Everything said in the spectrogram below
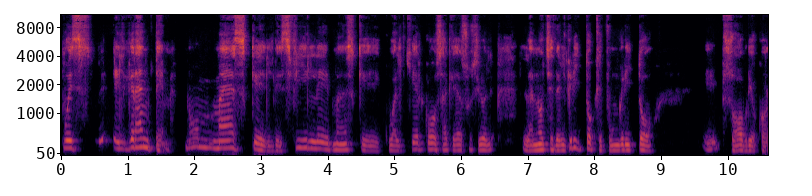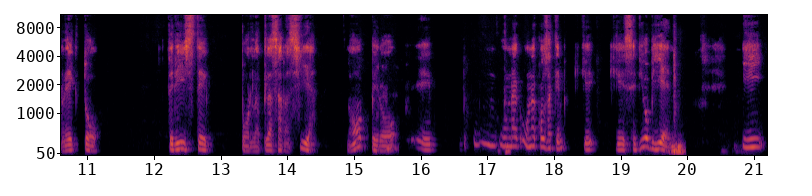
pues el gran tema, ¿no? Más que el desfile, más que cualquier cosa que haya sucedido la noche del grito, que fue un grito sobrio, correcto, triste, por la plaza vacía, ¿no? Pero eh, una, cosa que, que, se dio bien y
